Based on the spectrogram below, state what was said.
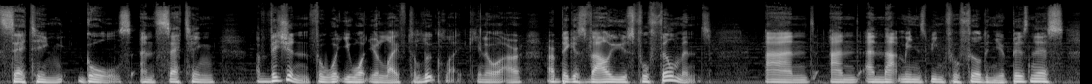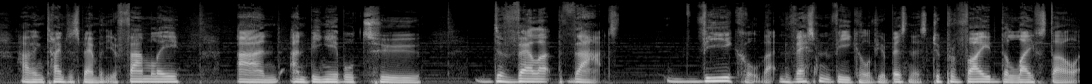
setting goals and setting a vision for what you want your life to look like you know our our biggest value is fulfillment and and and that means being fulfilled in your business having time to spend with your family and and being able to develop that vehicle, that investment vehicle of your business to provide the lifestyle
